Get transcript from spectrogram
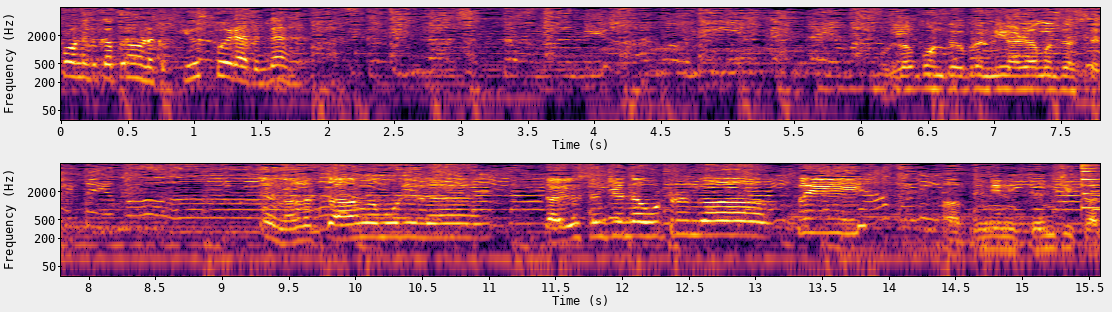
போனதுக்கு அப்புறம் உனக்கு ஃபியூஸ் போயிடாதுல்ல? உள்ள போனதுக்கு அப்புறம் நீ அழாம இருந்தா சரி. என்னால தாங்க முடியல. தயவு செஞ்சு என்ன விட்டுருங்க. ப்ளீஸ் அப்படின்னு நீ தெரிஞ்சுக்க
